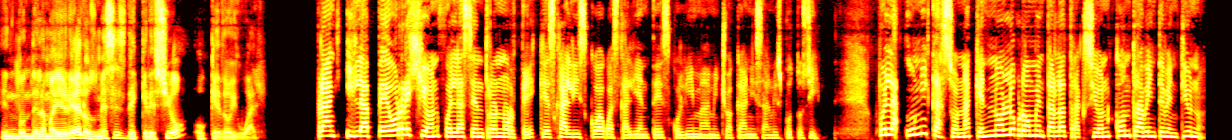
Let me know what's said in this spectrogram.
en donde la mayoría de los meses decreció o quedó igual. Frank, y la peor región fue la centro norte, que es Jalisco, Aguascalientes, Colima, Michoacán y San Luis Potosí. Fue la única zona que no logró aumentar la atracción contra 2021,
